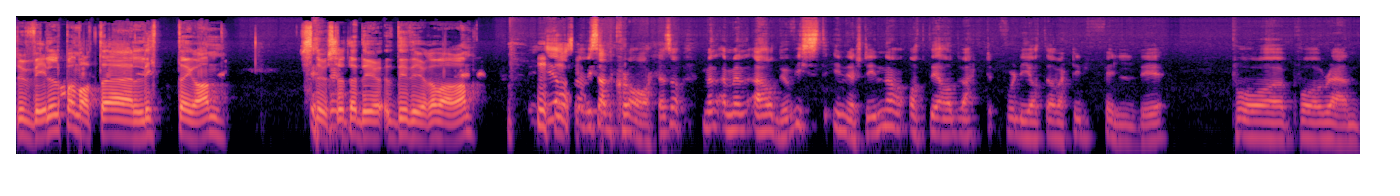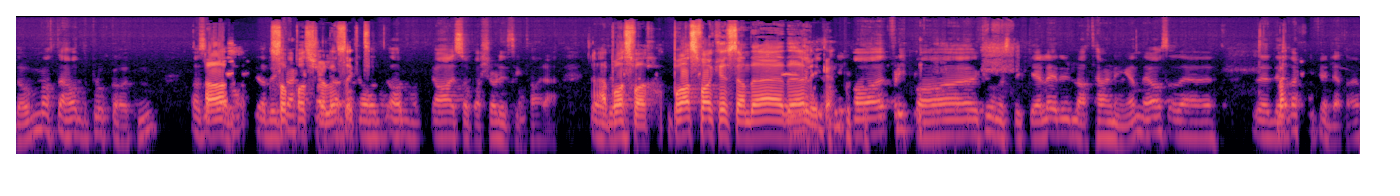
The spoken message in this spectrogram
du vil på en måte lite grann snuse ut de, de dyre varene? Ja, altså, hvis jeg hadde klart det, så men, men jeg hadde jo visst innerst inne at det hadde vært fordi at det hadde vært tilfeldig på, på random at jeg hadde plukka ut den. Altså, Ja, såpass at- at- Ja, såpass sjølinnsikt har jeg. Ja, bra svar. Bra svar, Christian. Det, det liker jeg. Flippa, flippa kronestykket eller rulla terningen. Det, altså, det, det, det hadde vært tilfeldigheter.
